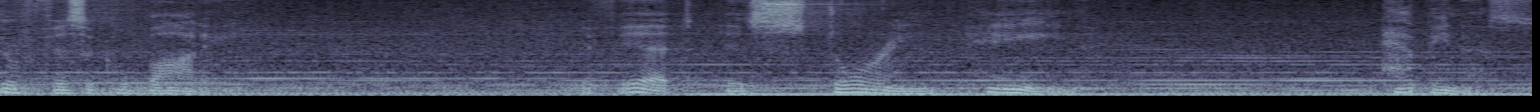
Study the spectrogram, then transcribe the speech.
Your physical body if it is storing pain, happiness,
